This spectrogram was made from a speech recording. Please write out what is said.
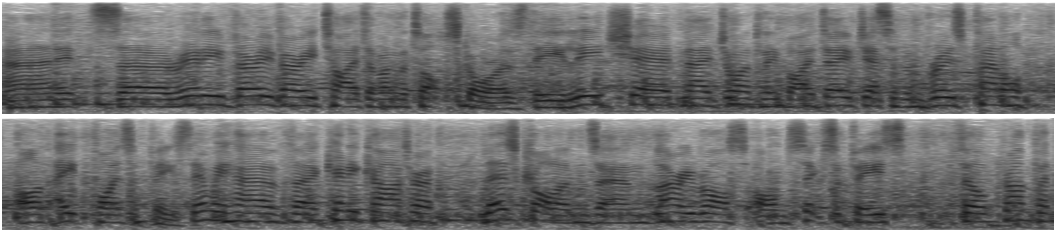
and it's uh, really very, very tight among the top scorers. The lead shared now jointly by Dave Jessup and Bruce Penhall on eight points apiece. Then we have uh, Kenny Carter, Les Collins, and Larry Ross on six apiece, Phil Crump and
